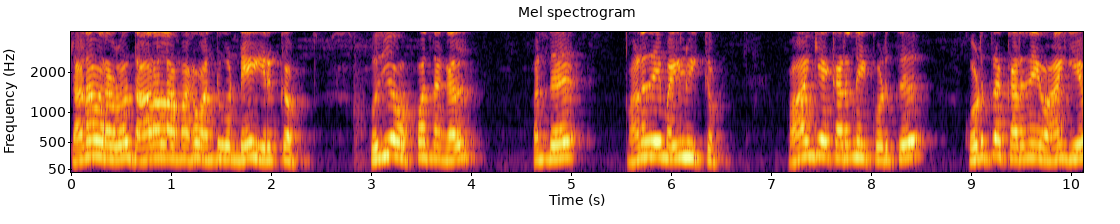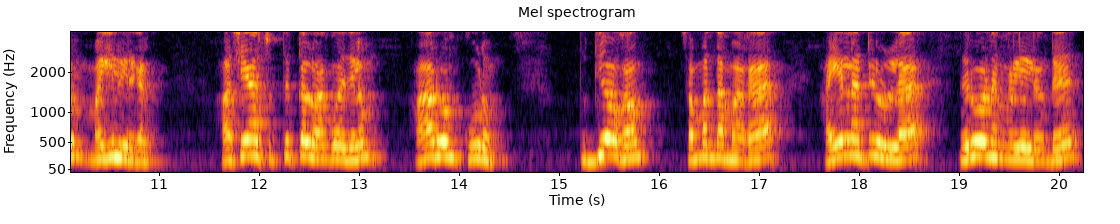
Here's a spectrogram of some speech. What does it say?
தனவரவு தாராளமாக வந்து கொண்டே இருக்கும். புதிய ஒப்பந்தங்கள் வந்து மனதை மகிழ்விக்கும். வாங்கிய கடனை கொடுத்து கொடுத்த கடனை வாங்கியும் மகிழ்வீர்கள். அசையா சொத்துக்கள் வாங்குவதிலும் ஆர்வம் கூடும். உத்தியோகம் சம்பந்தமாக அயல்நாட்டில் உள்ள நிறுவனங்களிலிருந்து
